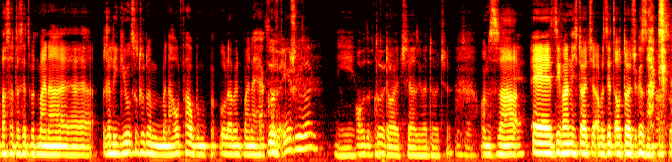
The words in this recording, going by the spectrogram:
was hat das jetzt mit meiner äh, Religion zu tun oder mit meiner Hautfarbe oder mit meiner Hat sie das auf Herkunft? Englisch gesagt? Nee, Oh, auf Deutsch. ja, sie war Deutsche. Achso. Und es war, Hä? äh, sie war nicht Deutsche, aber sie hat auch Deutsch gesagt. So.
